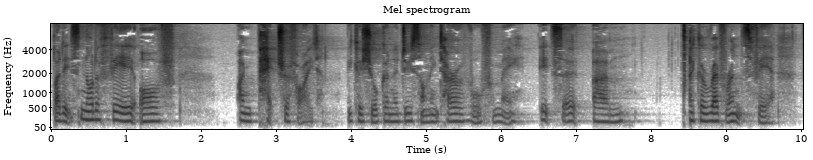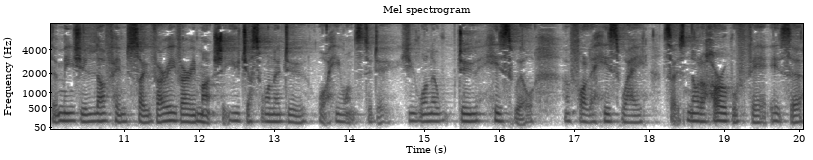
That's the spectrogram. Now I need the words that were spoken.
But it's not a fear of, I'm petrified because you're going to do something terrible for me. It's a, um, like a reverence fear that means you love him so very, very much that you just want to do what he wants to do. You want to do his will and follow his way. So it's not a horrible fear. It's a,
